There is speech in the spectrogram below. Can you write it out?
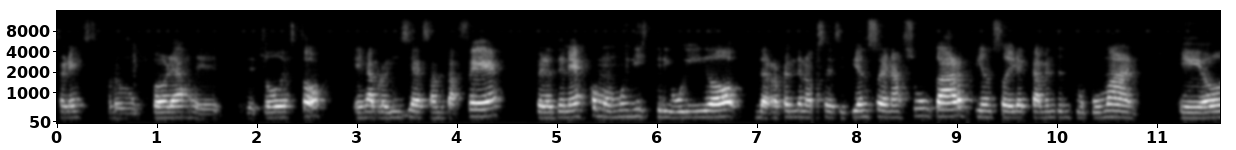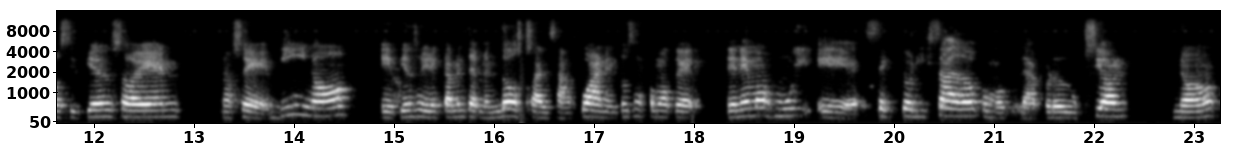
mayores productoras de, de todo esto, es la provincia de Santa Fe, pero tenés como muy distribuido, de repente, no sé, si pienso en azúcar, pienso directamente en Tucumán, eh, o si pienso en, no sé, vino, eh, pienso directamente en Mendoza, en San Juan, entonces como que tenemos muy eh, sectorizado como la producción, ¿no?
